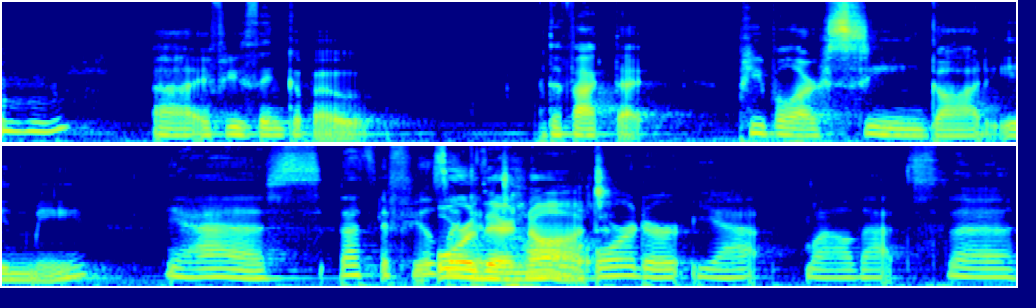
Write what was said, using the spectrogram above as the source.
Mm-hmm. uh, if you think about the fact that people are seeing God in me Yes, that's it feels Or like a they're tall not. order. Yeah, well, that's the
